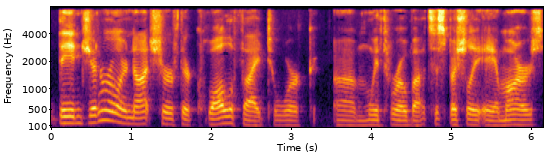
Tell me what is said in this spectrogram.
they in general are not sure if they're qualified to work um, with robots, especially AMRs,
